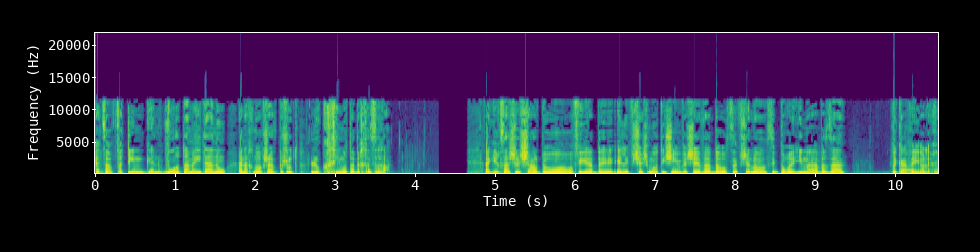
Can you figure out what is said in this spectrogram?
הצרפתים גנבו אותה מאיתנו, אנחנו עכשיו פשוט לוקחים אותה בחזרה. הגרסה של שרל פרו הופיעה ב-1697 באוסף שלו, סיפורי אמא אבזה, וככה היא הולכת.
